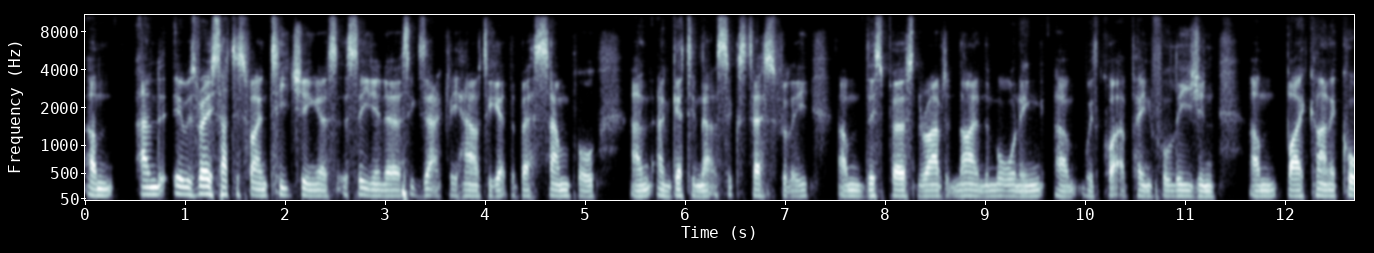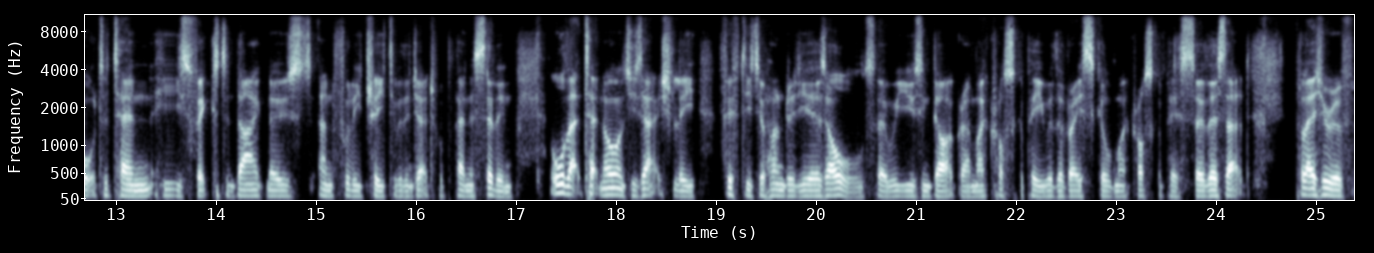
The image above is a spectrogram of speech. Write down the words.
Um, and it was very satisfying teaching a, a, senior nurse exactly how to get the best sample and, and getting that successfully. Um, this person arrived at nine in the morning um, with quite a painful lesion. Um, by kind of quarter to 10, he's fixed and diagnosed and fully treated with injectable penicillin. All that technology is actually 50 to 100 years old. So we're using dark ground microscopy with a very skilled microscopist. So there's that pleasure of,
